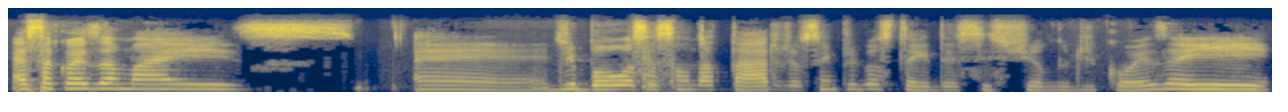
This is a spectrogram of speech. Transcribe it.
essa coisa mais é, de boa sessão da tarde, eu sempre gostei desse estilo de coisa. E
